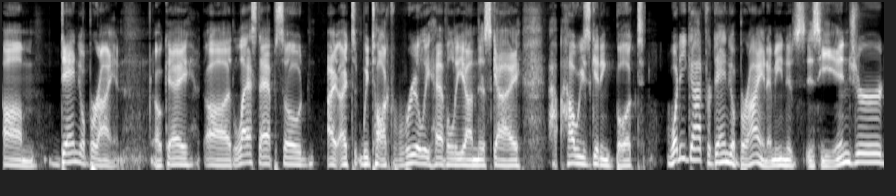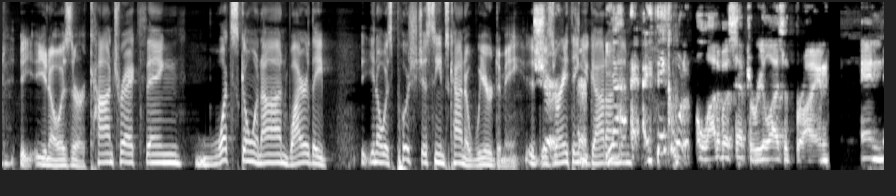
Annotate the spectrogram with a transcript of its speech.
Um, Daniel Bryan, okay. Uh, last episode, I, I t- we talked really heavily on this guy, how he's getting booked what do you got for Daniel Bryan? I mean, is is he injured? You know, is there a contract thing? What's going on? Why are they? You know, his push just seems kind of weird to me. Is, sure, is there anything sure. you got on yeah, him? I think what a lot of us have to realize with Bryan, and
